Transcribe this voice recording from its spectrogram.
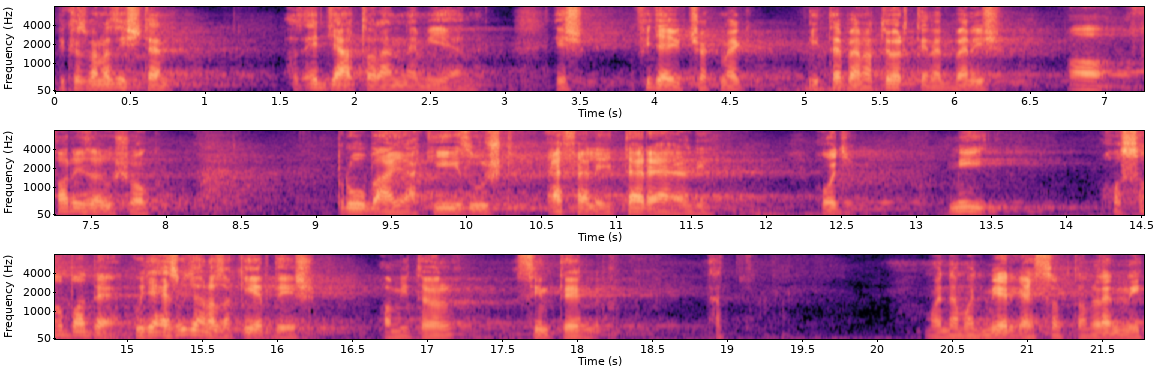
Miközben az Isten az egyáltalán nem ilyen. És figyeljük csak meg, itt ebben a történetben is a farizeusok próbálják Jézust e felé terelni, hogy mi, ha szabad-e? Ugye ez ugyanaz a kérdés, amitől szintén majdnem, hogy mérges szoktam lenni,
